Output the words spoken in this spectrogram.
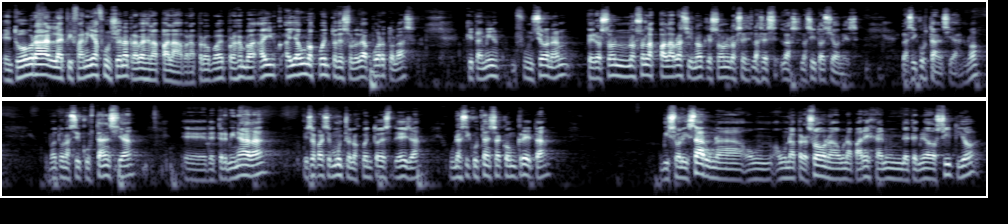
en tu obra la epifanía funciona a través de la palabra, pero por ejemplo hay, hay algunos cuentos de Soledad Puertolas que también funcionan, pero son, no son las palabras, sino que son las, las, situaciones, las circunstancias, ¿no? De pronto una circunstancia determinada eso aparece mucho en los cuentos de ella, una circunstancia concreta, visualizar una, una persona, una pareja en un determinado sitio,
